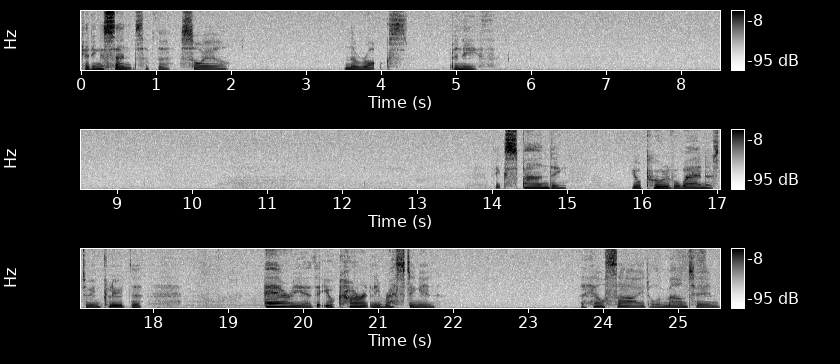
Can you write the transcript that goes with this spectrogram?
Getting a sense of the soil and the rocks beneath. Expanding your pool of awareness to include the area that you're currently resting in the hillside or the mountain,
